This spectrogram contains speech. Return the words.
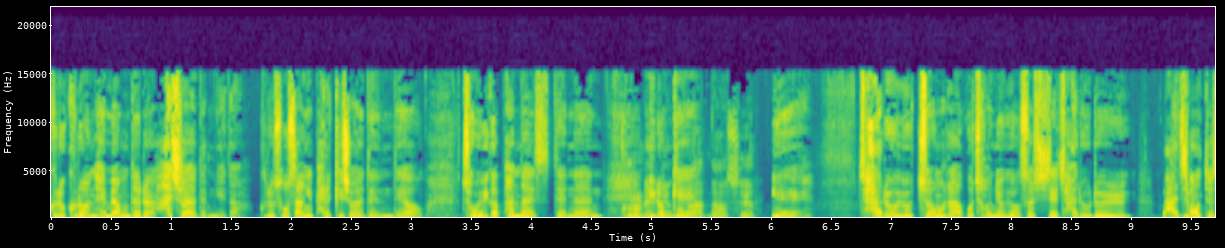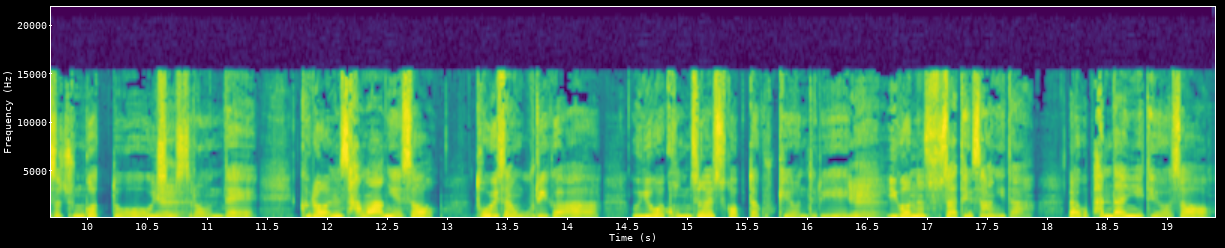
그리고 그런 해명들을 하셔야 됩니다. 그리고 소상히 밝히셔야 되는데요. 저희가 판단했을 때는 그런 이렇게 안 나왔어요? 예. 자료 요청을 하고 저녁 6시에 자료를 마지못해서 준 것도 의심스러운데 예. 그런 상황에서 더 이상 우리가 의혹을 검증할 수가 없다 국회의원들이 예. 이거는 수사 대상이다라고 판단이 되어서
